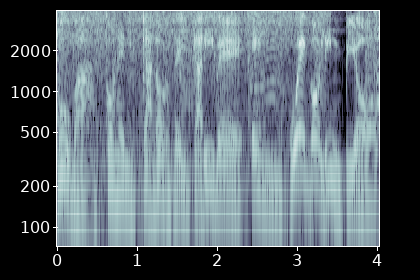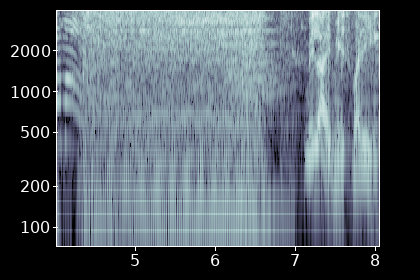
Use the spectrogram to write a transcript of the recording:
Cuba con el calor del Caribe en juego limpio. Milaimis Marín,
